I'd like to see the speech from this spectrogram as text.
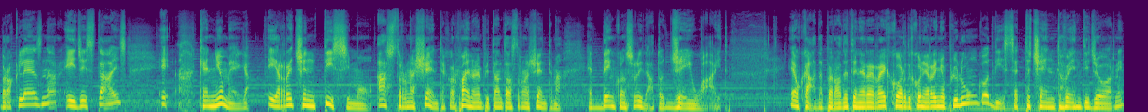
Brock Lesnar, AJ Styles e Kenny Omega e il recentissimo astro nascente, che ormai non è più tanto astro nascente ma è ben consolidato, Jay White. È Okada però a detenere il record con il regno più lungo di 720 giorni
